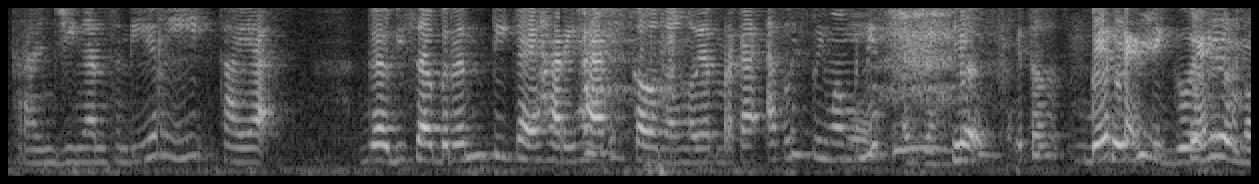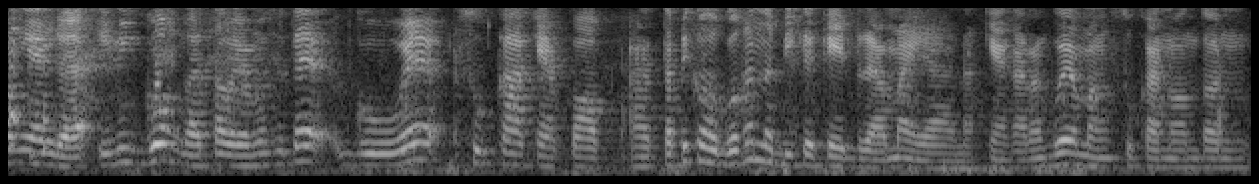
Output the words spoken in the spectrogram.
keranjingan sendiri kayak gak bisa berhenti kayak hari-hari kalau nggak ngelihat mereka at least 5 menit aja Nggak. itu bete sih gue Tapi emang ya enggak, ini gue nggak tahu ya maksudnya gue suka K-pop. Ah, tapi kalau gue kan lebih ke K-drama ya anaknya karena gue emang suka nonton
